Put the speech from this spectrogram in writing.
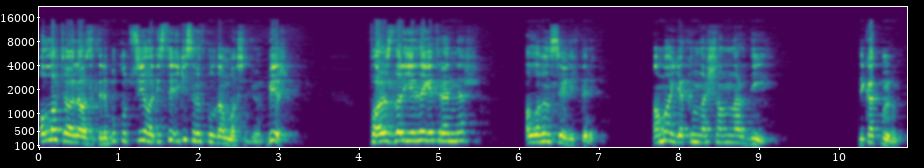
Allah Teala Hazretleri bu kutsi hadiste iki sınıf kuldan bahsediyor. Bir, farzları yerine getirenler Allah'ın sevdikleri ama yakınlaşanlar değil. Dikkat buyurun.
